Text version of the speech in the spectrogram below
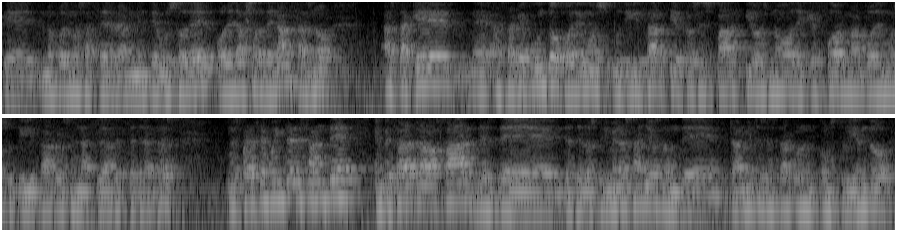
que no podemos hacer realmente uso de él, o de las ordenanzas, ¿no? hasta qué, eh, hasta qué punto podemos utilizar ciertos espacios, ¿no? de qué forma podemos utilizarlos en la ciudad, etc. Entonces, nos parece muy interesante empezar a trabajar desde, desde los primeros años donde realmente se está con- construyendo,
